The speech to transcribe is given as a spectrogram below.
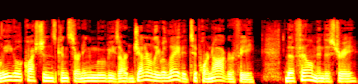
legal questions concerning movies are generally related to pornography. The film industry,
